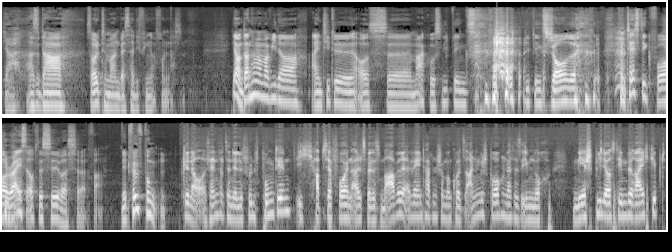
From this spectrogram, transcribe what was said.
ja, also da sollte man besser die Finger von lassen. Ja, und dann haben wir mal wieder einen Titel aus äh, Markus Lieblings Lieblingsgenre. Fantastic Four Rise of the Silver Surfer. Mit fünf Punkten. Genau, sensationelle fünf Punkte. Ich habe es ja vorhin, als wir das Marvel erwähnt hatten, schon mal kurz angesprochen, dass es eben noch mehr Spiele aus dem Bereich gibt.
